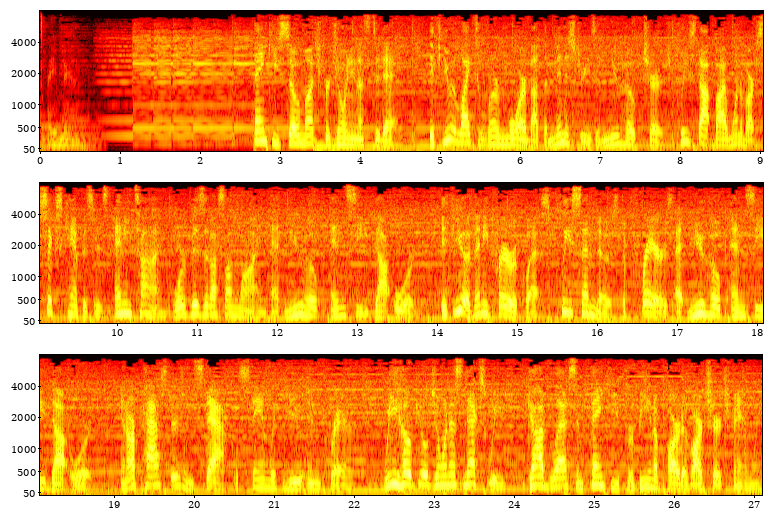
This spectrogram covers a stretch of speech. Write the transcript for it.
Amen. Thank you so much for joining us today. If you would like to learn more about the ministries of New Hope Church, please stop by one of our six campuses anytime or visit us online at newhopenc.org. If you have any prayer requests, please send those to prayers at newhopenc.org, and our pastors and staff will stand with you in prayer. We hope you'll join us next week. God bless and thank you for being a part of our church family.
